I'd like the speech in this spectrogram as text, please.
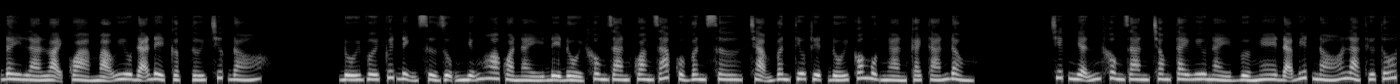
đây là loại quả mà uyêu đã đề cập tới trước đó. Đối với quyết định sử dụng những hoa quả này để đổi không gian quang giáp của Vân Sơ, chạm Vân Tiêu tuyệt đối có một ngàn cái tán đồng. Chiếc nhẫn không gian trong tay Will này vừa nghe đã biết nó là thứ tốt.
